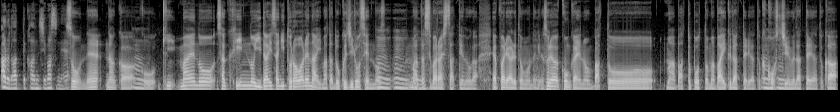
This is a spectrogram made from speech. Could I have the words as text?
あるなって感じますね。そうね。なんかうん。こう、き前の作品の偉大さにとらわれないまた独自路線のうんうんうん。また素晴らしさっていうのがやっぱりあると思うんだけど、それは今回のバットまあ、バットポット、まあ、バイクだったりだとかうんうん。コスチュームだったりだとか、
